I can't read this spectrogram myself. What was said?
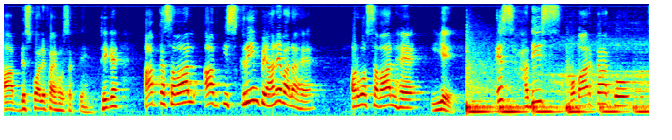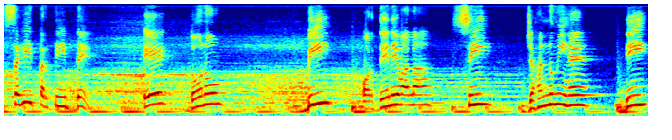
आप डिस्कालीफाई हो सकते हैं, ठीक है? आपका सवाल आपकी स्क्रीन पे आने वाला है, और वो सवाल है ये। इस हदीस मुबारक को सही तरतीब दें। ए, दोनों, बी, और देने वाला, सी, जहन्नुमी है। डी,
